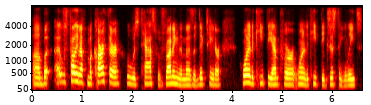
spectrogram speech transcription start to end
Um, but it was funny enough, MacArthur, who was tasked with running them as a dictator, wanted to keep the emperor, wanted to keep the existing elites.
